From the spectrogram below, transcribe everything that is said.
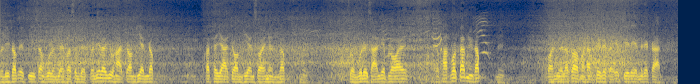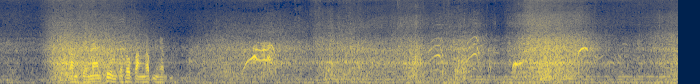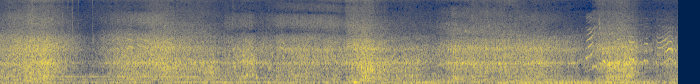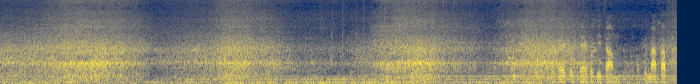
วัสดีครับเอซีช่างภูลำไยพระสมเด็จ วันนี้เราอยู่หาดจอมเทียนครับ พัทยาจอมเทียนซอยหนึ่งครับส่งผู้โดยสารเรียบร้อยพักรถแป๊บหนึ่งครับนี่ก่อนอื่นแล้วก็มาทำคลิปให้กับเอซีได้เห็นบรรยากาศฟังเสียงน้ำคลื่นกระทบฟังครับนี่ครับ ไลค์กดแชร์กดติดตาม ขอบคุณมากครับ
